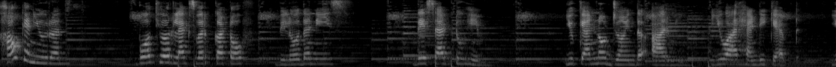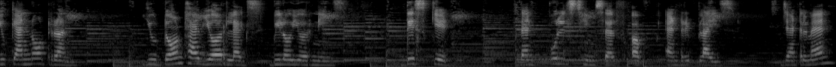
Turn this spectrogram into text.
How can you run? Both your legs were cut off below the knees. They said to him, You cannot join the army. You are handicapped. You cannot run. You don't have your legs below your knees. This kid then pulls himself up and replies, Gentlemen,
